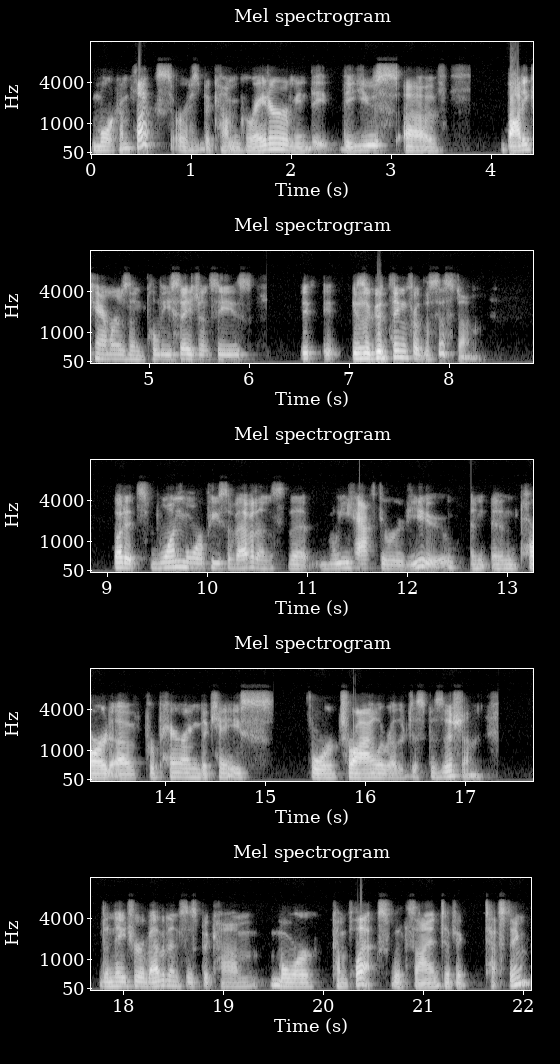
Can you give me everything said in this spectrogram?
more complex or has become greater. I mean, the the use of body cameras and police agencies it, it is a good thing for the system but it's one more piece of evidence that we have to review in, in part of preparing the case for trial or other disposition. The nature of evidence has become more complex with scientific testing.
